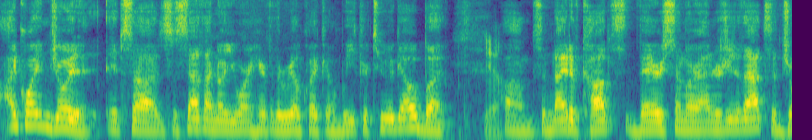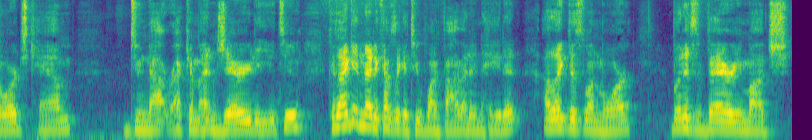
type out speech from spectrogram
I quite enjoyed it. It's uh, so Seth. I know you weren't here for the real quick a week or two ago, but Yeah. um, so Knight of Cups, very similar energy to that. So George Cam, do not recommend Gerry to you two because I give Knight of Cups like a two point five. I didn't hate it. I like this one more, but it's very much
